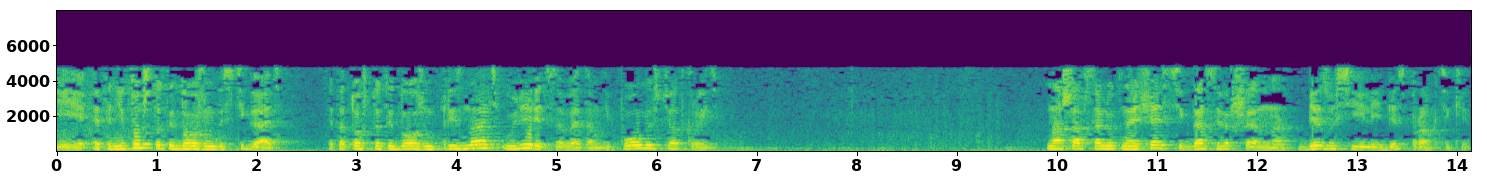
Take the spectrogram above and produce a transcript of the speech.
И это не то, что ты должен достигать, это то, что ты должен признать, увериться в этом и полностью открыть. Наша абсолютная часть всегда совершенна, без усилий, без практики.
